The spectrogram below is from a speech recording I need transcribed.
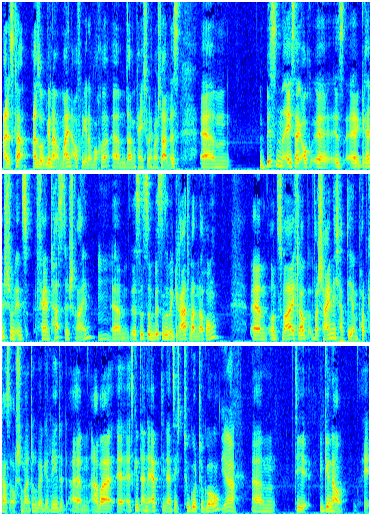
alles klar. Also genau, mein Aufreger der Woche, ähm, damit kann ich vielleicht mal starten, ist ähm, ein bisschen, ich sage auch, äh, es äh, grenzt schon ins Fantastisch rein. Mm. Ähm, es ist so ein bisschen so eine Gratwanderung. Ähm, und zwar, ich glaube, wahrscheinlich habt ihr im Podcast auch schon mal drüber geredet. Ähm, aber äh, es gibt eine App, die nennt sich Too Good To Go. Ja. Ähm, die, genau, äh,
